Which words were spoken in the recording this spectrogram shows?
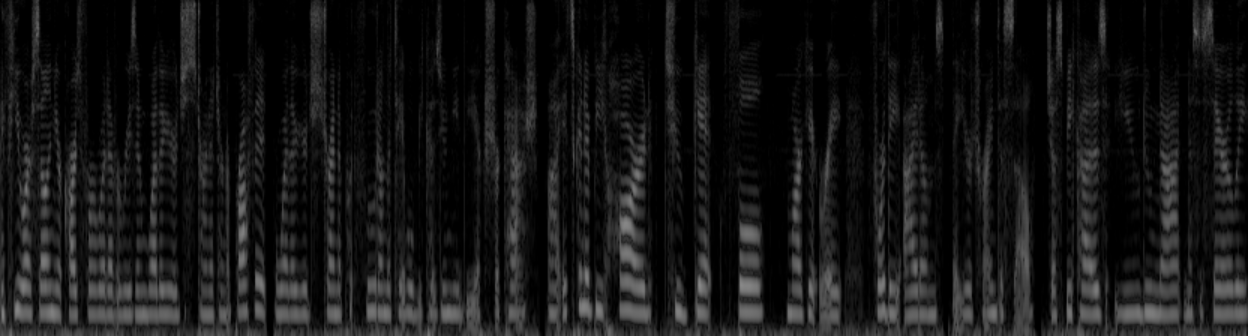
if you are selling your cars for whatever reason, whether you're just trying to turn a profit or whether you're just trying to put food on the table because you need the extra cash, uh, it's going to be hard to get full market rate for the items that you're trying to sell just because you do not necessarily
